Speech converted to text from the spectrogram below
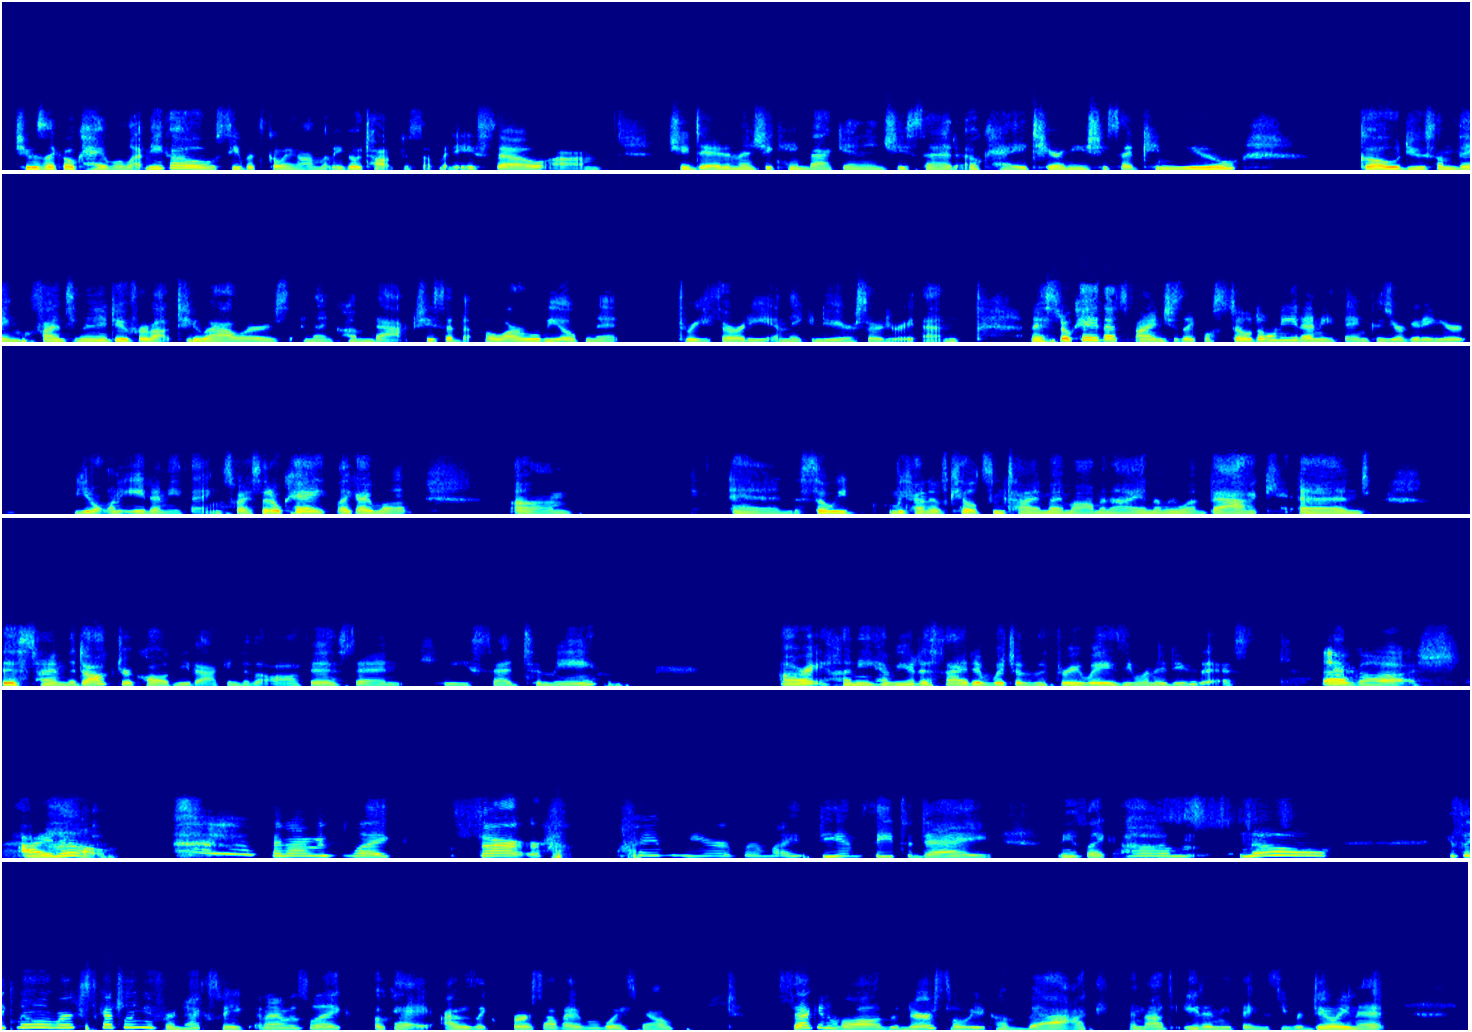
she was like, okay, well, let me go see what's going on. Let me go talk to somebody. So um, she did. And then she came back in and she said, okay, Tierney, she said, can you go do something, find something to do for about two hours, and then come back. She said the OR will be open at 3:30 and they can do your surgery then. And I said, okay, that's fine. She's like, well, still don't eat anything because you're getting your, you don't want to eat anything. So I said, okay, like I won't. Um, and so we we kind of killed some time, my mom and I, and then we went back. And this time the doctor called me back into the office and he said to me, all right, honey, have you decided which of the three ways you want to do this? Oh gosh. I know. And I was like, Sir, I'm here for my D&C today. And he's like, um, no. He's like, no, we're scheduling you for next week. And I was like, okay. I was like, first off, I have a voicemail. Second of all, the nurse told me to come back and not to eat anything because you were doing it.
